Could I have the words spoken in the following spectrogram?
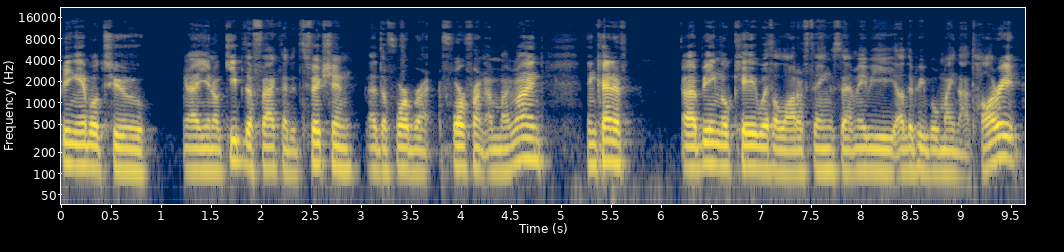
being able to, uh, you know, keep the fact that it's fiction at the forefront, forefront of my mind and kind of uh, being okay with a lot of things that maybe other people might not tolerate.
